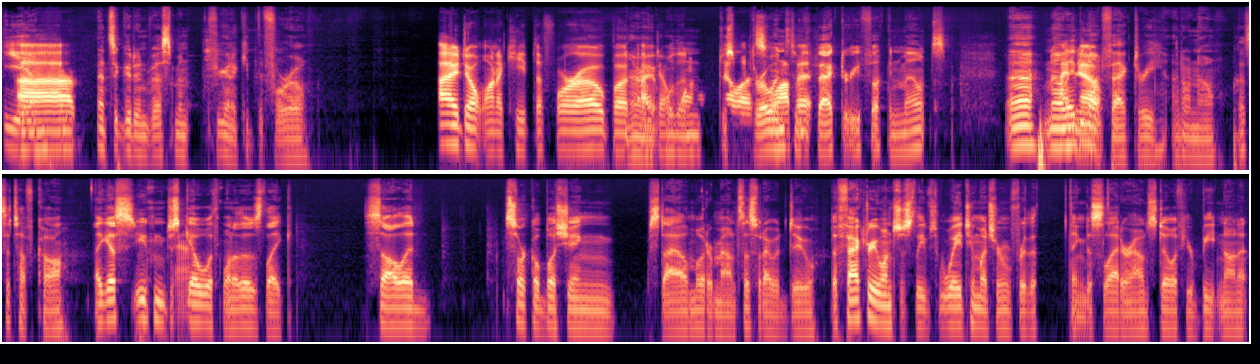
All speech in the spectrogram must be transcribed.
Yeah, Uh, that's a good investment if you're gonna keep the 4.0. I don't want to keep the 4.0, but All I right, don't well then just throw in some it. factory fucking mounts. Uh, no, I maybe know. not factory. I don't know. That's a tough call. I guess you can just Yeah. go with one of those like solid circle bushing style motor mounts. That's what I would do. The factory ones just leaves way too much room for the thing to slide around still if you're beating on it.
